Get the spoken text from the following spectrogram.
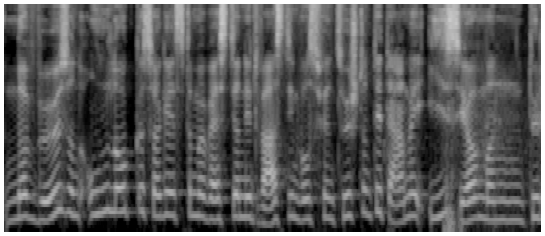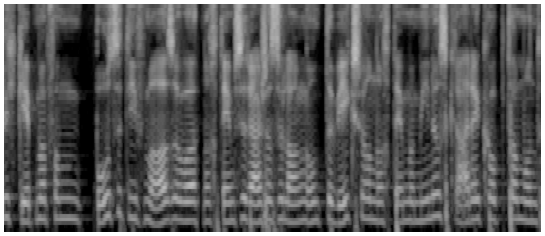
nervös und unlocker, sage ich jetzt einmal, weil du ja nicht weißt, in was für ein Zustand die Dame ist. Ja, man, natürlich geht man vom Positiven aus, aber nachdem sie da schon so lange unterwegs war und nachdem wir Minusgrade gehabt haben und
